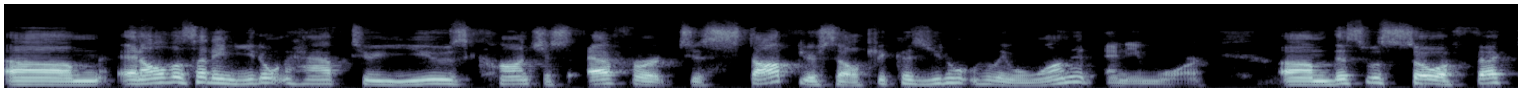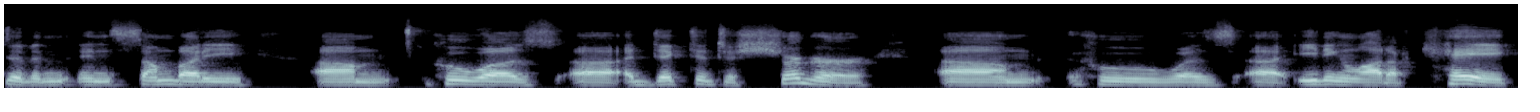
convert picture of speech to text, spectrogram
Um, and all of a sudden, you don't have to use conscious effort to stop yourself because you don't really want it anymore. Um, this was so effective in, in somebody um, who was uh, addicted to sugar, um, who was uh, eating a lot of cake.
